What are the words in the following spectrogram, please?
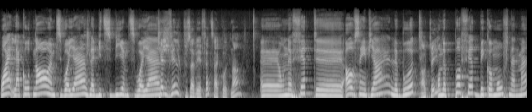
Ouais, la Côte-Nord, un petit voyage. La BTB, un petit voyage. quelle ville que vous avez faite, c'est à Côte-Nord? Euh, on a fait euh, Havre-Saint-Pierre, le bout. On n'a pas fait Bécomo, finalement.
